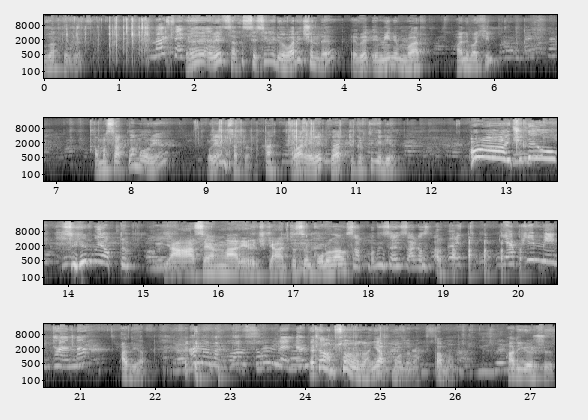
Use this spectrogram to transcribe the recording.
Uzak dur biraz. Sakız Ee, evet sakız sesi geliyor var içinde. Evet eminim var. Hani bakayım. Ama saklama oraya. Oraya mı sakladın? Ha var evet var. Tıkırtı geliyor. Aa içinde yok. Sihir mi yaptın? Ya sen var ya üçkağıtçısın. Koluna mı sakladın sen sakızları? Evet. Yapayım mı bir tane? Hadi yap. Ama bak ben son dedim. E tamam son o zaman yapma o zaman. Tamam. Hadi görüşürüz.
